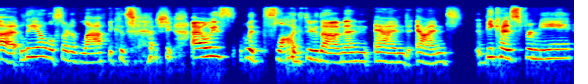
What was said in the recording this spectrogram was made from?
uh, Leah will sort of laugh because she I always would slog through them and and and because for me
